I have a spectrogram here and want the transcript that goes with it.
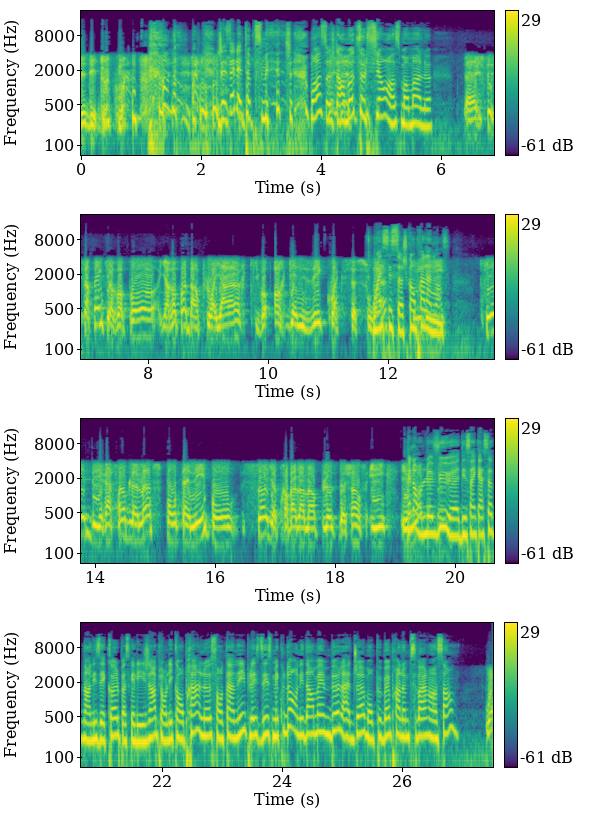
j'ai des doutes, moi. J'essaie d'être optimiste. moi, je suis en mode solution en ce moment là. Euh, c'est certain qu'il y aura pas, il y aura pas d'employeur qui va organiser quoi que ce soit. Oui, c'est ça. Je comprends la nuance qu'il y ait des rassemblements spontanés pour ça, il y a probablement plus de chances. Et, mais non, on l'a vu euh, des 5 à 7 dans les écoles parce que les gens, puis on les comprend, là, sont tannés, puis là, ils se disent, mais écoute, on est dans le même bulle à job, on peut bien prendre un petit verre ensemble. Oui,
